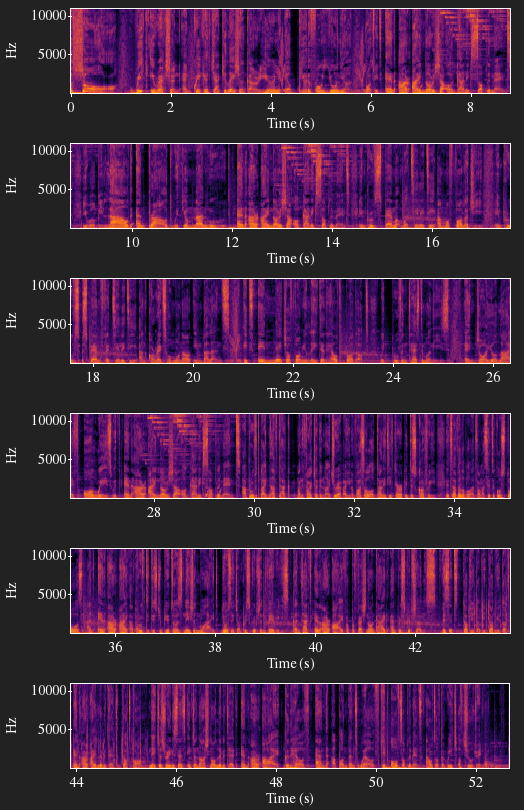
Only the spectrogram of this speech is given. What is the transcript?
For sure! Weak erection and quick ejaculation can ruin a beautiful union. But with NRI Nourisher Organic Supplement, you will be loud and proud with your manhood. NRI Nourisher Organic Supplement improves sperm motility and morphology, improves sperm fertility and corrects hormonal imbalance. It's a nature formulated health product with proven testimonies. Enjoy your life always with NRI Nourisher Organic Supplement. Approved by NAFDAC, manufactured in Nigeria by Universal Alternative Therapy Discovery. It's available at pharmaceutical stores and NRI approved distributors nationwide. Dosage and prescription varies. Contact NRI for professional guide and prescriptions. Visit www.nrilimited.com. Nature's Renaissance International Limited, NRI. Good health and abundant wealth. Keep all supplements out of the reach of children.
